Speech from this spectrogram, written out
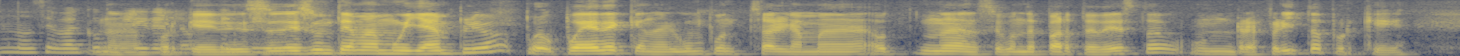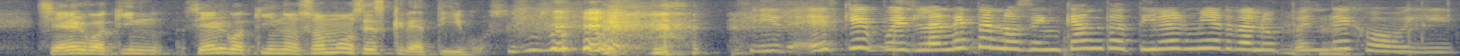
no se va a No, cumplir porque el es, es un tema muy amplio. Pu- puede que en algún punto salga más, una segunda parte de esto, un refrito, porque si algo aquí, si algo aquí no somos es creativos. Sí, es que pues la neta nos encanta tirar mierda a lo pendejo y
